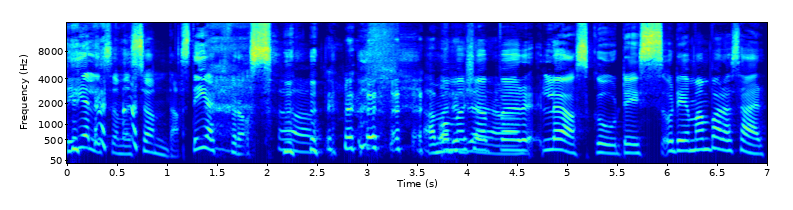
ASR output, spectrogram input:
det är liksom en söndagsstek för oss. Ja, men Om det man köper lösgodis och det är man bara så här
